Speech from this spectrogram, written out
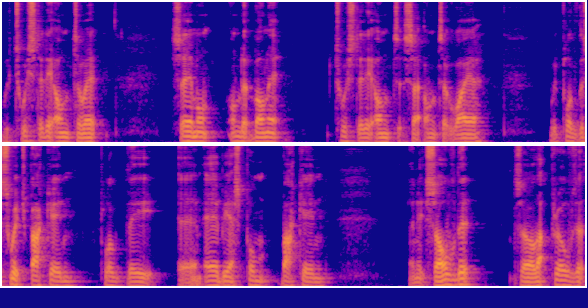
we twisted it onto it, same on, under bonnet, twisted it onto set onto wire. We plugged the switch back in, plugged the um, ABS pump back in, and it solved it. So that proves that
